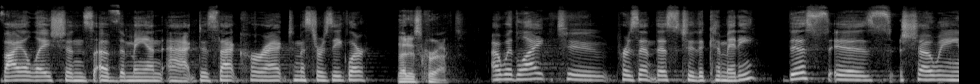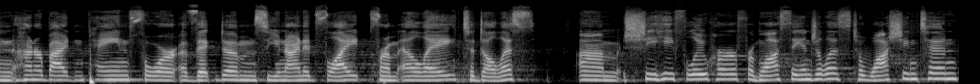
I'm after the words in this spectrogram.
violations of the Mann Act. Is that correct, Mr. Ziegler? That is correct. I would like to present this to the committee. This is showing Hunter Biden paying for a victim's United flight from LA to Dulles. Um, she he flew her from Los Angeles to Washington.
